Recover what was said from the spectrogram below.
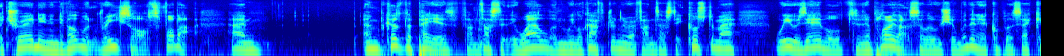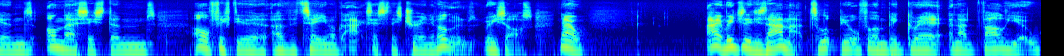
a training and development resource for that. Um, and because they pay us fantastically well and we look after them, they're a fantastic customer, we was able to deploy that solution within a couple of seconds on their systems. All 50 of the, of the team have got access to this training development resource. Now, I originally designed that to look beautiful and be great and add value.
